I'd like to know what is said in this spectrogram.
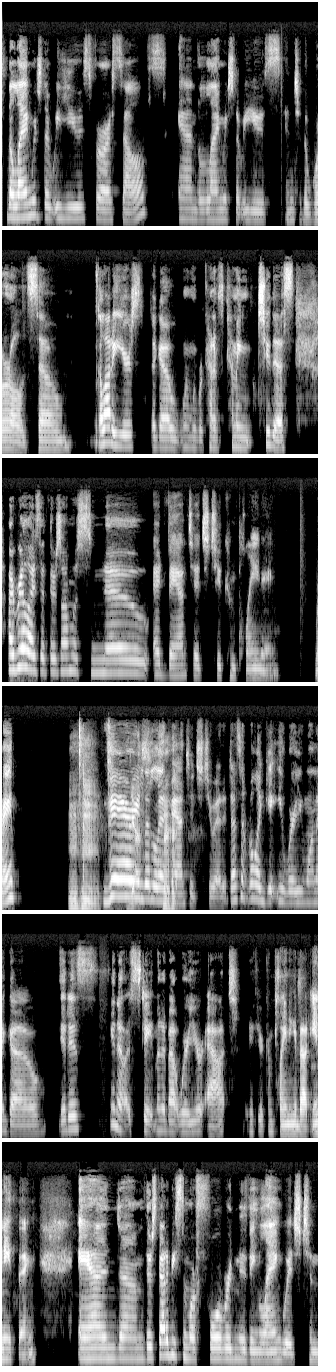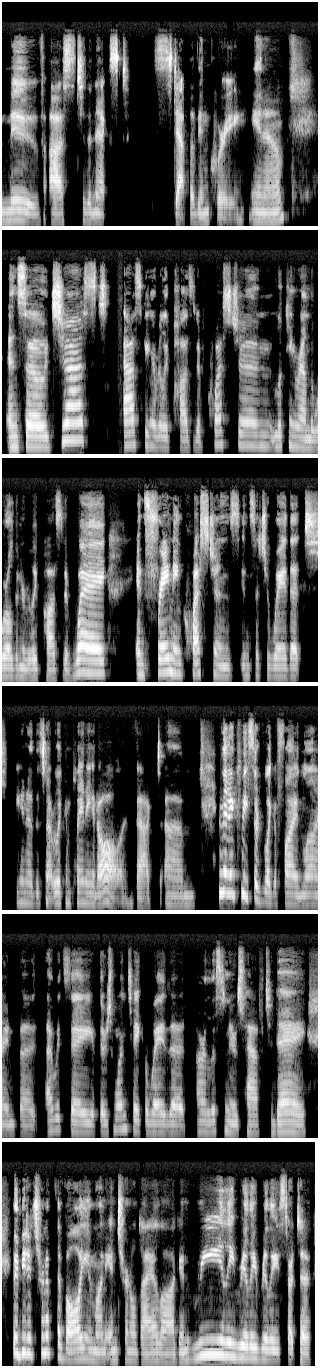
the language that we use for ourselves and the language that we use into the world. So, a lot of years ago, when we were kind of coming to this, I realized that there's almost no advantage to complaining, right? Mm-hmm. Very yes. little advantage to it. It doesn't really get you where you want to go. It is, you know, a statement about where you're at if you're complaining about anything. And um, there's got to be some more forward moving language to move us to the next step of inquiry, you know? And so just asking a really positive question, looking around the world in a really positive way, and framing questions in such a way that you know that's not really complaining at all in fact um, and then it can be sort of like a fine line but i would say if there's one takeaway that our listeners have today it would be to turn up the volume on internal dialogue and really really really start to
